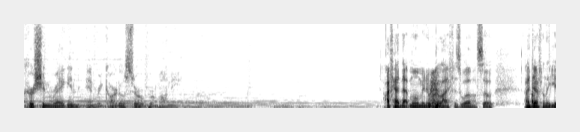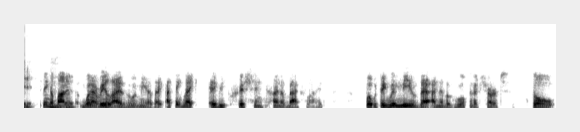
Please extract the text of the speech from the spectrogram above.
Kirshen Reagan and Ricardo Surabramani. I've had that moment in my life as well, so I definitely get it. The thing about Mhm. it, what I realized with me, I was like, I think like every Christian kind of backslides. But the thing with me is that I never grew up in a church. So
